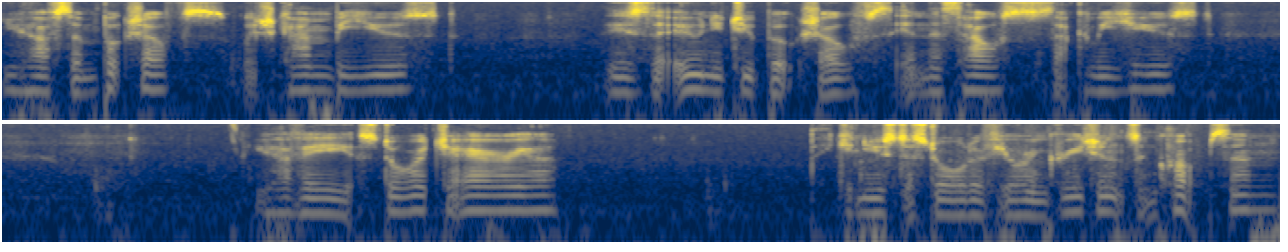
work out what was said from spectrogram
You have some bookshelves, which can be used. These are the only two bookshelves in this house that can be used. You have a storage area that you can use to store all of your ingredients and crops in.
